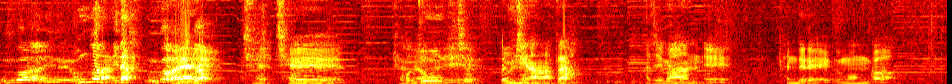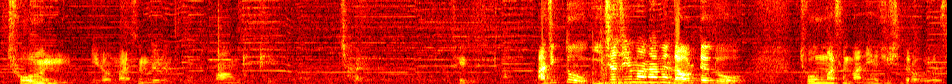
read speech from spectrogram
운건 아니네요. 운건 아니다. 운건 아니다. 네, 제, 제 피셜. 예, 울진 않았다. 하지만 예, 팬들의 응원과 좋은 이런 말씀들은 또 마음 깊이 잘 새기고 있습니다. 아직도 잊혀질만 하면 나올 때도 좋은 말씀 많이 해주시더라고요. 그래서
